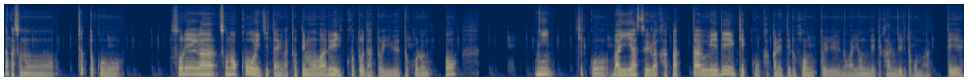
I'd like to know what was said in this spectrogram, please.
なんかその、ちょっとこう、それが、その行為自体がとても悪いことだというところの、に結構バイアスがかかった上で結構書かれてる本というのが読んでて感じるとこもあって、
